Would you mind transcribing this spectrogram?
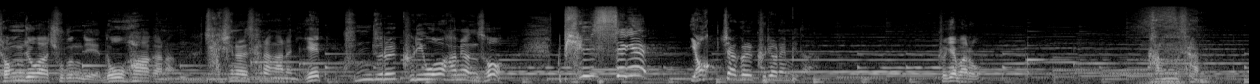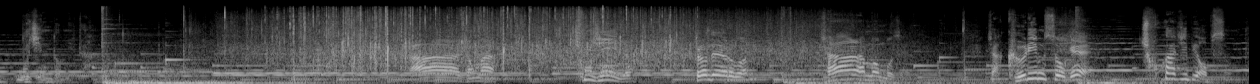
정조가 죽은 뒤에 노화가 난 자신을 사랑하는 옛 군주를 그리워하면서 필생의 역작을 그려냅니다. 그게 바로 강산 무진도입니다. 아 정말 충신이죠. 그런데 여러분 잘 한번 보세요. 자 그림 속에 초가집이 없습니다.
